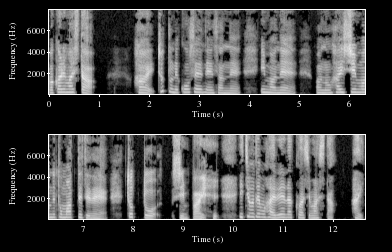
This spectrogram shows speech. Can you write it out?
わかりました。はい。ちょっとね、高青年さんね、今ね、あの、配信もね、止まっててね、ちょっと心配。一応でも、はい、連絡はしました。はい。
